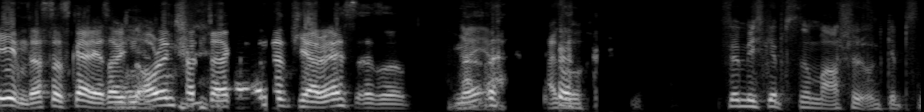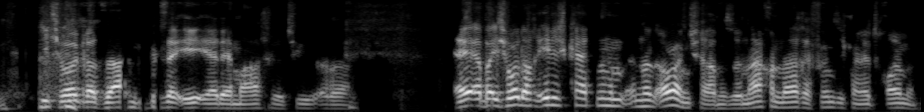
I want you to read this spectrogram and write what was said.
Eben, das ist das Geile. Jetzt habe ich einen. Orange-Verstärker und einen PRS. Also, ne? naja, also für mich gibt es nur Marshall und Gibson. Ich wollte gerade sagen, du bist ja eh eher der Marshall-Typ, aber. Ey, aber ich wollte auch Ewigkeiten einen, Orange haben. So nach und nach erfüllen sich meine Träume.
